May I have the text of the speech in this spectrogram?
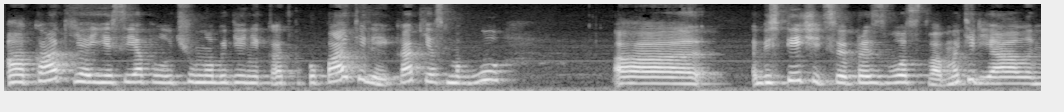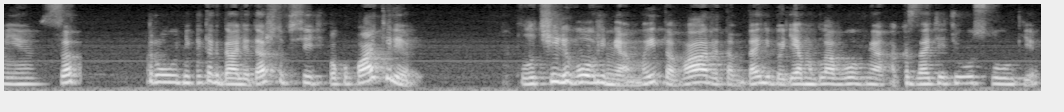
а как я, если я получу много денег от покупателей, как я смогу а, обеспечить свое производство материалами, сотрудниками и так далее, да, чтобы все эти покупатели получили вовремя мои товары, там, да, либо я могла вовремя оказать эти услуги.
